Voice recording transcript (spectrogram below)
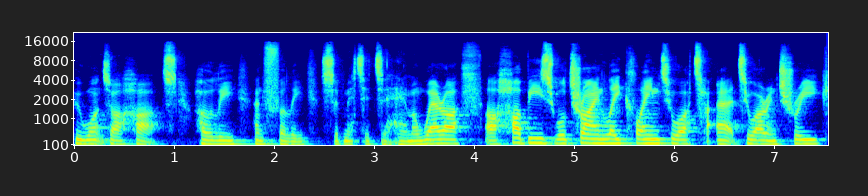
who wants our hearts wholly and fully submitted to Him. And where our, our hobbies will try and lay claim to our, uh, to our intrigue,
